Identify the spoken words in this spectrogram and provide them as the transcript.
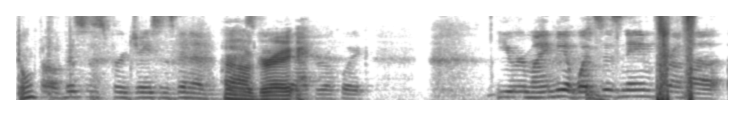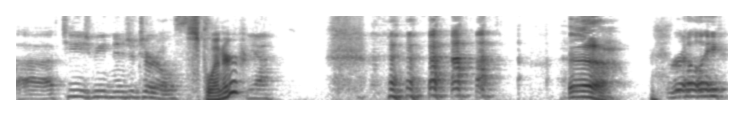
Don't. Oh, this is for Jason's gonna. Oh, great. Back real quick. You remind me of what's his name from uh, uh, Teenage Mutant Ninja Turtles. Splinter? Yeah. Ugh. Really?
